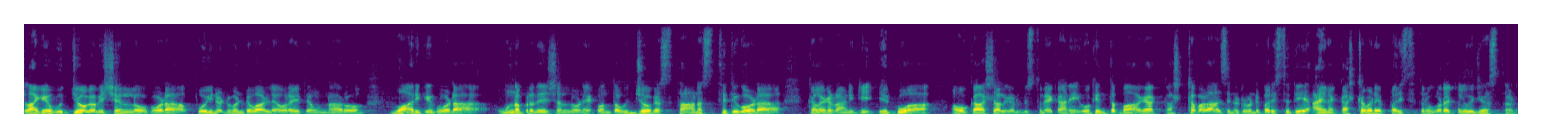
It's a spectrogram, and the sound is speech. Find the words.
అలాగే ఉద్యోగ విషయంలో కూడా పోయినటువంటి వాళ్ళు ఎవరైతే ఉన్నారో వారికి కూడా ఉన్న ప్రదేశంలోనే కొంత ఉద్యోగ స్థాన స్థితి కూడా కలగడానికి ఎక్కువ అవకాశాలు కనిపిస్తున్నాయి. కానీ ఒకంత బాగా కష్టపడాల్సినటువంటి పరిస్థితి ఆయన కష్టపడే పరిస్థితిని కూడా కలుగు చేస్తాడు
